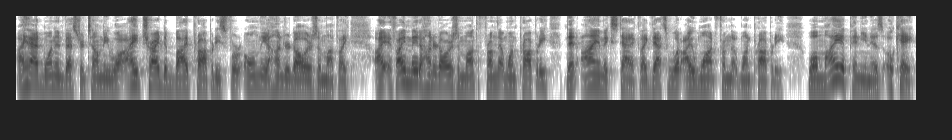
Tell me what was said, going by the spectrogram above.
I had one investor tell me, "Well, I tried to buy properties for only $100 a month. Like, I if I made $100 a month from that one property, then I am ecstatic. Like that's what I want from that one property." Well, my opinion is, okay,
